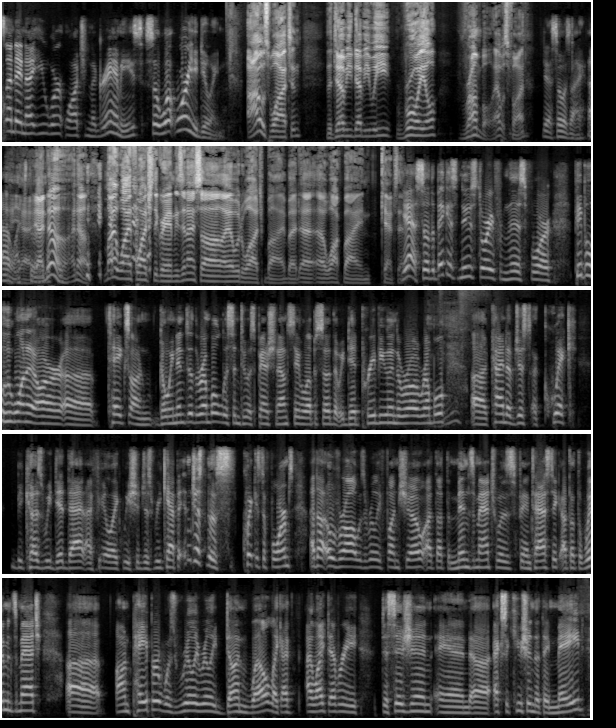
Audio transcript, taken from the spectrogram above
Sunday night, you weren't watching the Grammys, so what were you doing? I was watching the WWE Royal Rumble. That was fun. Yeah, so was I. I watched yeah, yeah, I know, I know. My wife watched the Grammys, and I saw I would watch by, but uh, uh, walk by and catch that. Yeah, so the biggest news story from this for people who wanted our uh, takes on going into the Rumble, listen to a Spanish Announce Table episode that we did previewing the Royal Rumble. Mm-hmm. Uh, kind of just a quick, because we did that, I feel like we should just recap it in just the quickest of forms. I thought overall it was a really fun show. I thought the men's match was fantastic. I thought the women's match uh, on paper was really, really done well. Like I, I liked every decision and uh, execution that they made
